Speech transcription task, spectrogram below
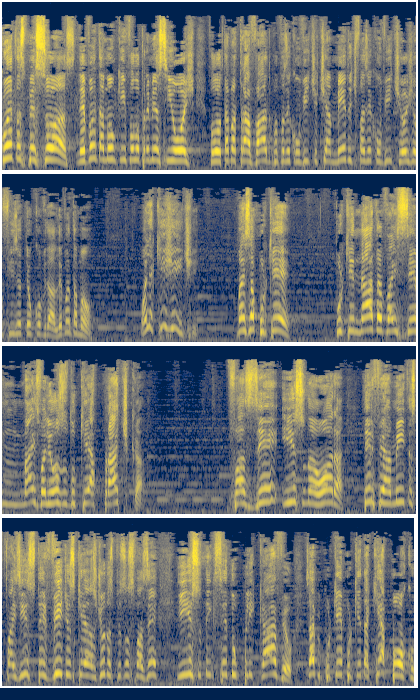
Quantas pessoas, levanta a mão quem falou para mim assim hoje, falou, eu estava travado para fazer convite, eu tinha medo de fazer convite, hoje eu fiz, eu tenho um convidado. Levanta a mão. Olha aqui, gente. Mas sabe por quê? Porque nada vai ser mais valioso do que a prática. Fazer isso na hora, ter ferramentas que faz isso, ter vídeos que ajudam as pessoas a fazer, e isso tem que ser duplicável. Sabe por quê? Porque daqui a pouco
